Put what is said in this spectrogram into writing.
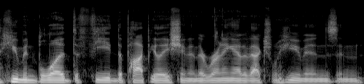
human blood to feed the population and they're running out of actual humans and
